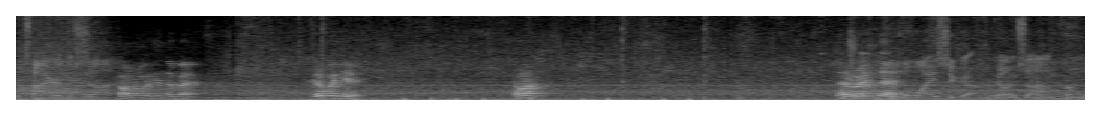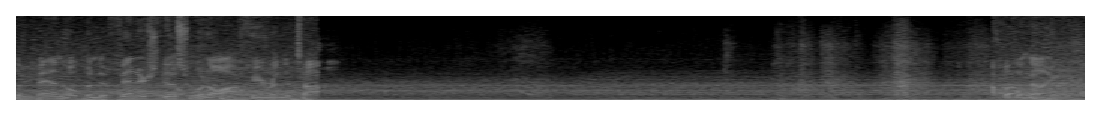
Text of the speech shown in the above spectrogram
retire the side. Come over here in the back. Get over here. Come on. They're right there. Loizaga comes on from the pen, hoping to finish this one off here in the top. Of the ninth.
